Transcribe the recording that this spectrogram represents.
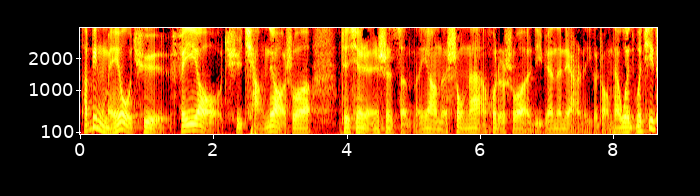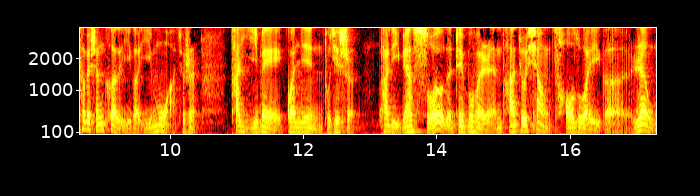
他并没有去非要去强调说这些人是怎么样的受难，或者说里边的那样的一个状态。我我记得特别深刻的一个一幕啊，就是他已被关进毒气室。它里边所有的这部分人，他就像操作一个任务，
